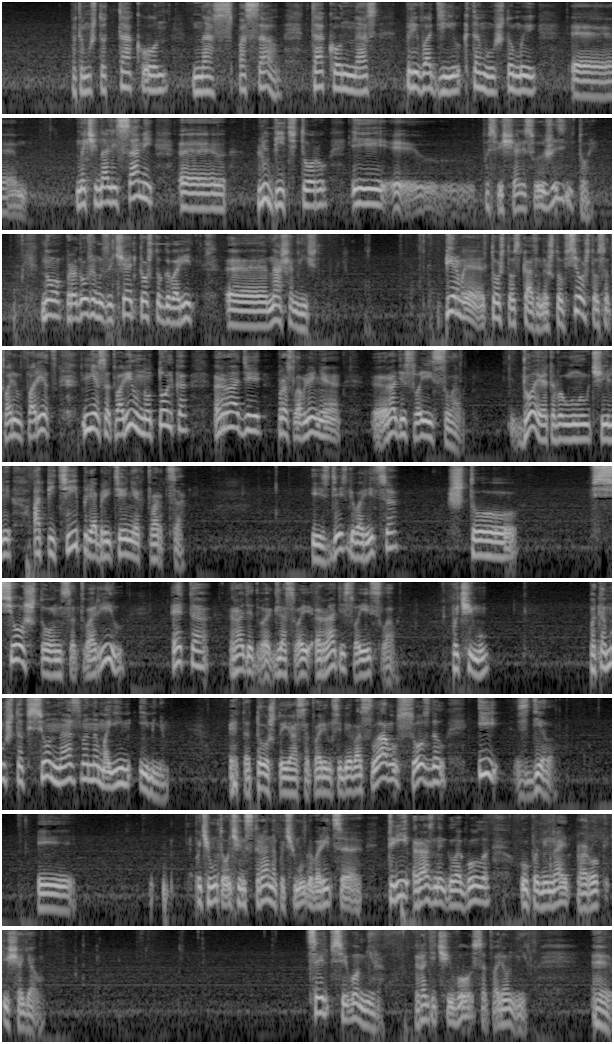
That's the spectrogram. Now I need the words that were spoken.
Потому что так он нас спасал, так он нас приводил к тому, что мы э, начинали сами э, любить Тору и э, посвящали свою жизнь Торе. Но продолжим изучать то, что говорит э, наша Мишна. Первое, то, что сказано, что все, что сотворил Творец, не сотворил, но только ради прославления, э, ради своей славы. До этого мы учили о пяти приобретениях Творца. И здесь говорится, что все, что он сотворил, это ради, для своей, ради своей славы. Почему? потому что все названо моим именем. Это то, что я сотворил себе во славу, создал и сделал. И почему-то очень странно, почему говорится три разных глагола упоминает пророк Ишаяу. Цель всего мира, ради чего сотворен мир. Э,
